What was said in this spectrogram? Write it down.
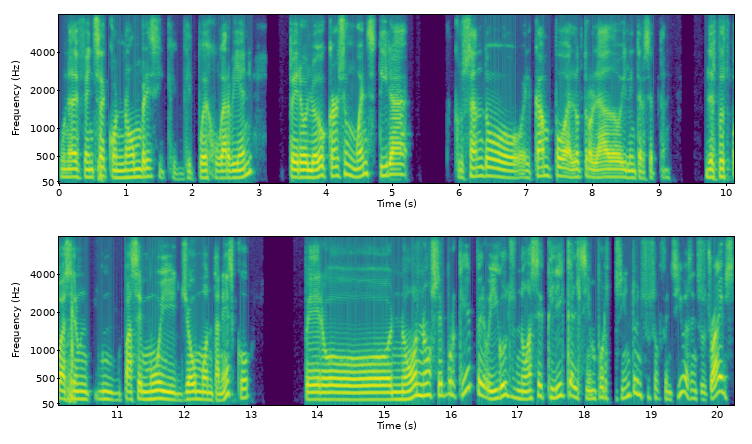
una defensa con nombres y que, puede jugar bien, pero luego Carson Wentz tira cruzando el campo al otro lado y le interceptan. Después puede hacer un pase muy Joe Montanesco pero no, no sé por qué, pero Eagles no hace clic al 100% en sus ofensivas, en sus drives.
